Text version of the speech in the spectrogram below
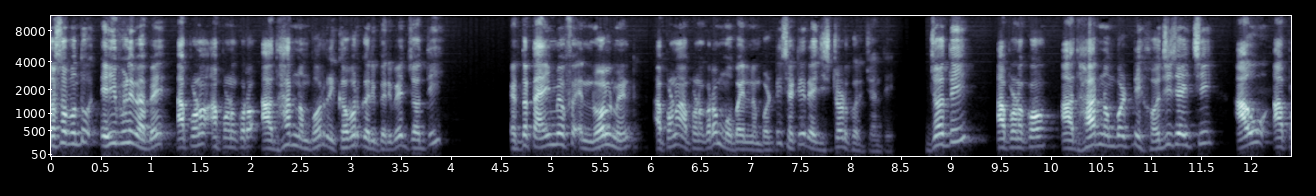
दर्शक बंधु एही भली भाबे आपन आधार नंबर रिकवर करें परिबे at the time of enrolment आपर मोबाइल नंबर टी रेजिस्टर्ड करदी आपण आधार नंबर टी हजि आउ आप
